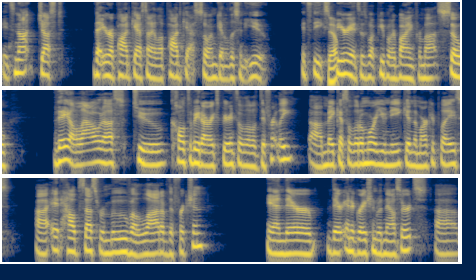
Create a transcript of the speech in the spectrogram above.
It's not just that you're a podcast and I love podcasts, so I'm going to listen to you. It's the experience yep. is what people are buying from us. So they allowed us to cultivate our experience a little differently, uh, make us a little more unique in the marketplace. Uh, it helps us remove a lot of the friction and their their integration with NowCerts. Uh,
